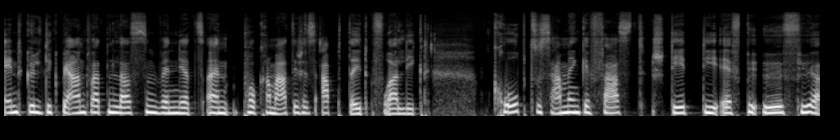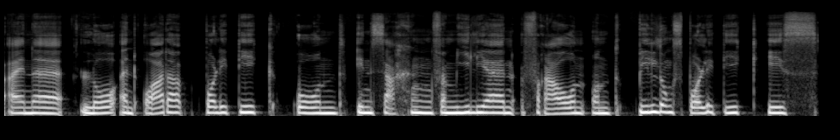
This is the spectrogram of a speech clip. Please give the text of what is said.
endgültig beantworten lassen, wenn jetzt ein programmatisches Update vorliegt. Grob zusammengefasst steht die FPÖ für eine Law and Order Politik und in Sachen Familien, Frauen und Bildungspolitik ist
